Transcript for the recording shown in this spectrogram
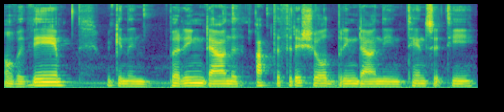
over there. We can then bring down the up the threshold bring down the intensity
